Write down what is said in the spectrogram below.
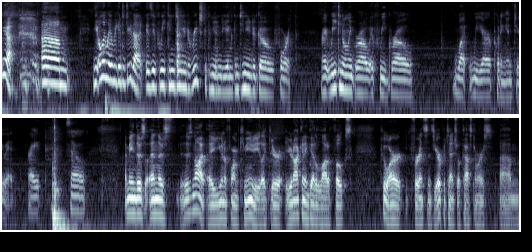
yeah. Um, the only way we get to do that is if we continue to reach the community and continue to go forth, right? We can only grow if we grow what we are putting into it, right? So, I mean, there's and there's there's not a uniform community. Like you're you're not going to get a lot of folks who are, for instance, your potential customers. Um,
